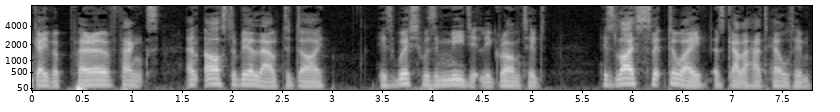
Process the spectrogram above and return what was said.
gave a prayer of thanks and asked to be allowed to die. His wish was immediately granted. His life slipped away as Galahad held him.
